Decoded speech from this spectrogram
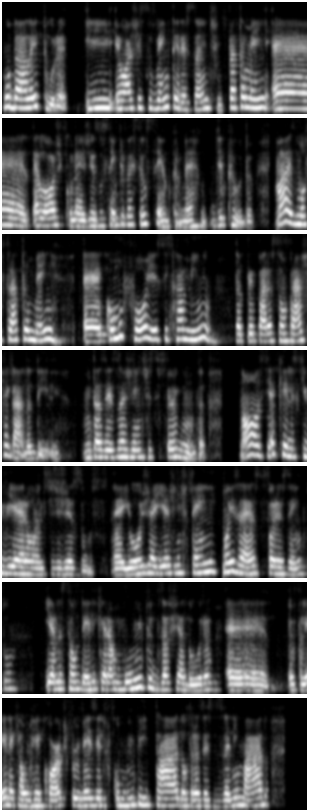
mudar a leitura. E eu acho isso bem interessante, para também, é, é lógico, né, Jesus sempre vai ser o centro, né, de tudo. Mas mostrar também é, como foi esse caminho da preparação para a chegada dele. Muitas vezes a gente se pergunta: nossa, e aqueles que vieram antes de Jesus? É, e hoje aí a gente tem Moisés, por exemplo, e a missão dele que era muito desafiadora. É, eu falei, né, que é um recorte, por vezes ele ficou muito irritado, outras vezes desanimado,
